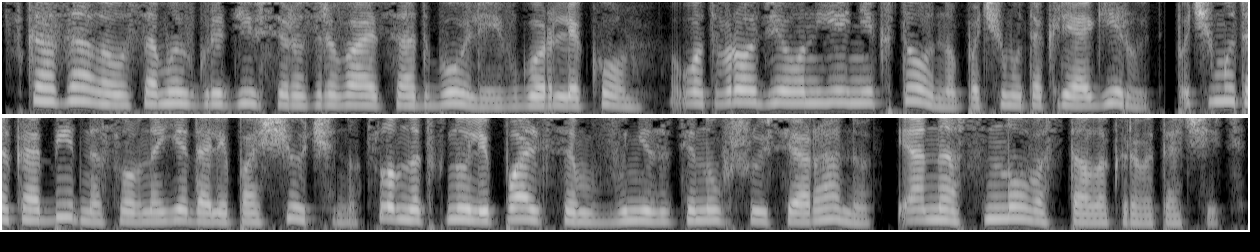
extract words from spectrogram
Сказала, у самой в груди все разрывается от боли и в горле ком. Вот вроде он ей никто, но почему так реагирует? Почему так обидно, словно ей дали пощечину, словно ткнули пальцем в незатянувшуюся рану, и она снова стала кровоточить.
